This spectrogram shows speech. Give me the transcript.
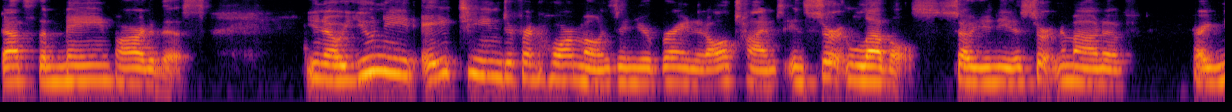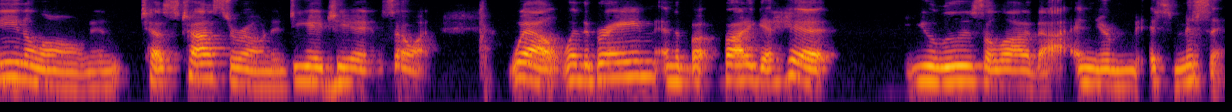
That's the main part of this you know, you need 18 different hormones in your brain at all times in certain levels. So you need a certain amount of pregnenolone and testosterone and DHEA mm-hmm. and so on. Well, when the brain and the body get hit, you lose a lot of that and you're it's missing.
